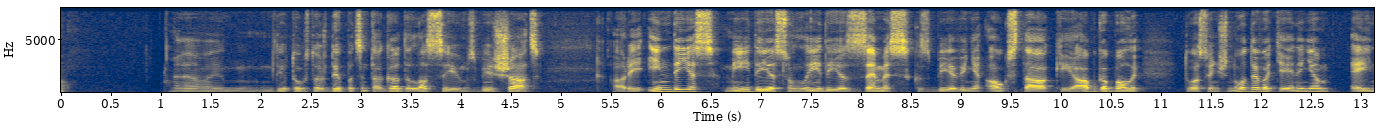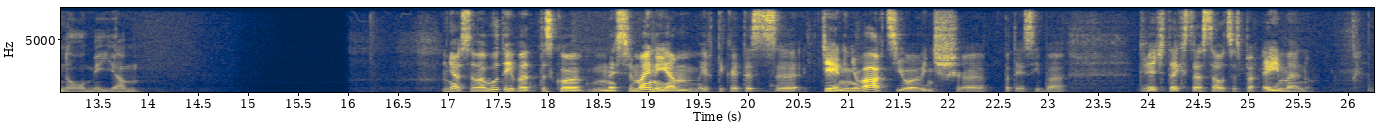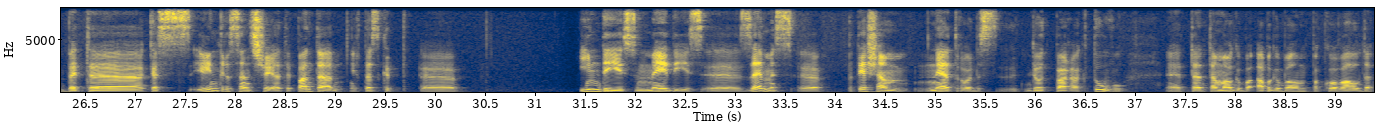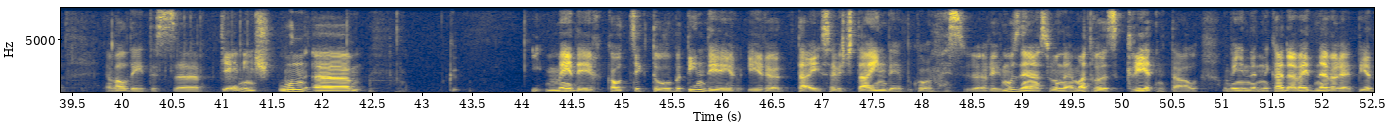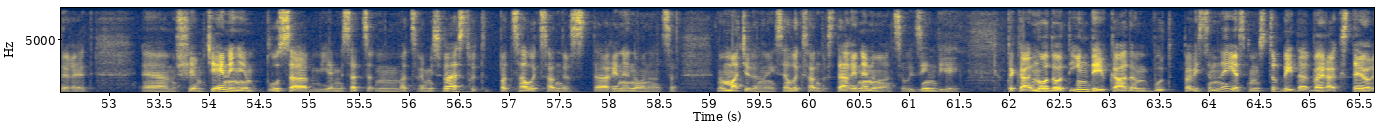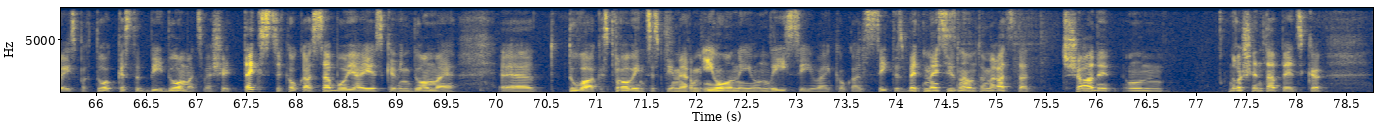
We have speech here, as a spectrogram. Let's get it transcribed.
2012. gada lasījums bija šāds. Arī Indijas, Mīdijas un Līdijas zemes, kas bija viņa augstākie apgabali, tos viņš nodeva ķēniņam Einomijam. Jā, savā būtībā tas, ko mēs mainījām, ir tikai tas ķēniņa vārds, jo viņš patiesībā grieķu tekstā saucas par eimenu. Bet uh, kas ir interesants šajā pantā, ir tas, ka uh, Indijas un Mēdijas uh, zemes patiešām neatrodas ļoti pārāk tuvu tā, tam apgabalam, pa ko valda valdītas ķēniņš. Un, Mēdija ir kaut cik tuvu, bet Indija ir, ir tā, sevišķi tā Indija, par kuru mēs arī mūsdienās runājam, atrodas krietni tālu. Viņa nekādā veidā nevarēja piederēt uh, šiem ķēniņiem. Plusā, ja mēs atceramies vēsturi, tad pats Aleksandrs tā arī nenonāca, no Maķedonijas Aleksandrs tā arī nenonāca līdz Indijai. Tā kā nodot Indiju kādam būtu pavisam neiespējams, tur bija vairākas teorijas par to, kas tad bija domāts. Vai šeit teksts ir kaut kā sabojājies, ka viņi domāja e, tuvākas provinces, piemēram, Ionija un Līsija vai kaut kādas citas, bet mēs izlēmām tomēr atstāt šādi un droši vien tāpēc, ka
